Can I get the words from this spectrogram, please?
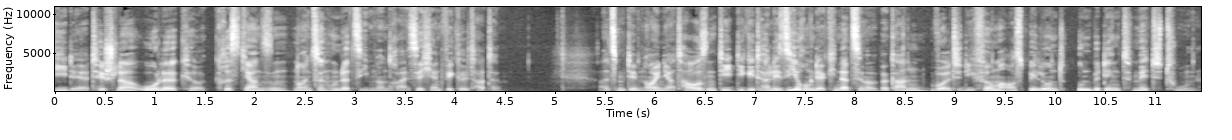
die der Tischler Ole Kirk Christiansen 1937 entwickelt hatte. Als mit dem neuen Jahrtausend die Digitalisierung der Kinderzimmer begann, wollte die Firma aus Billund unbedingt mittun,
